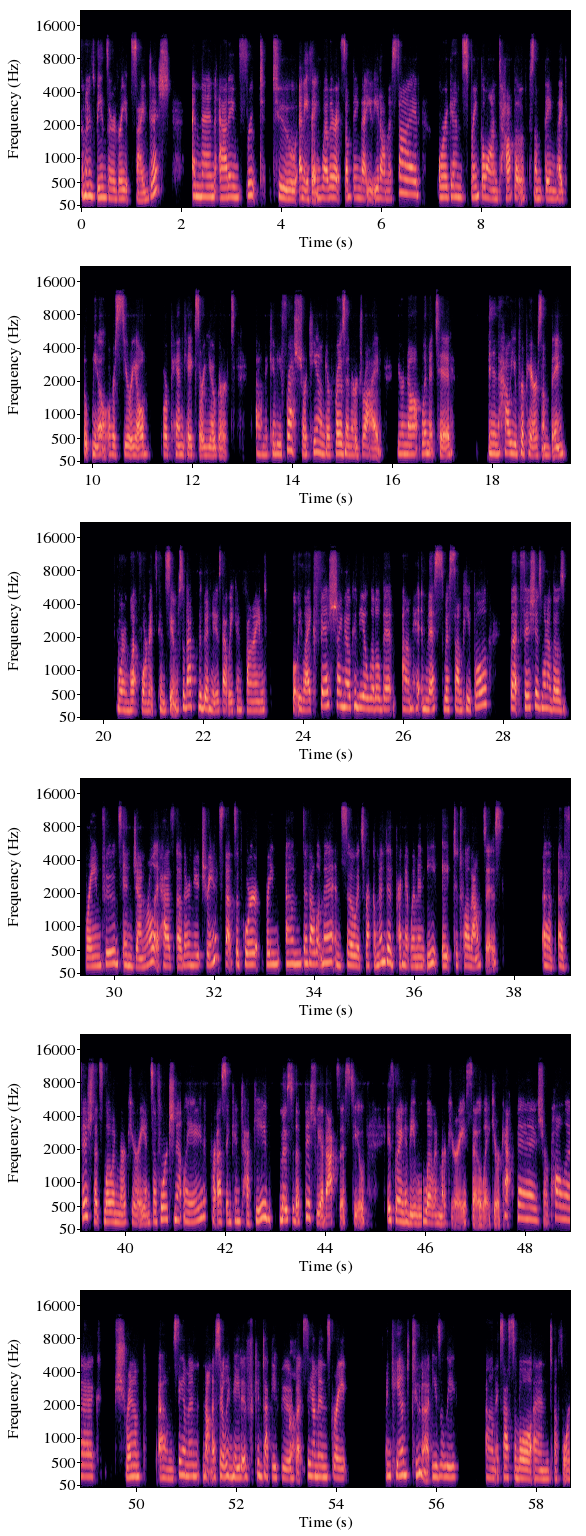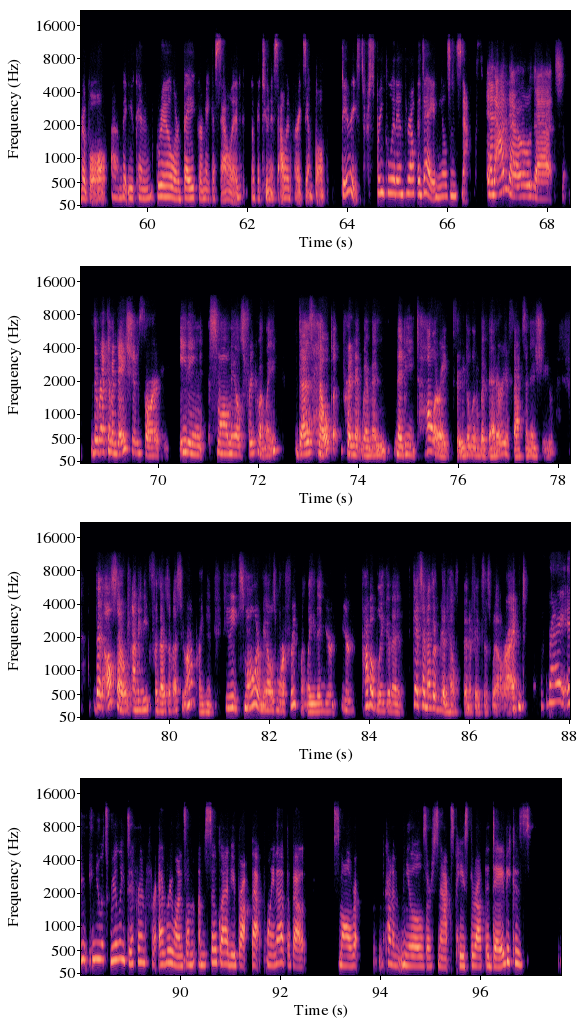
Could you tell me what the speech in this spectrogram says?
Sometimes beans are a great side dish. And then adding fruit to anything, whether it's something that you eat on the side or again, sprinkle on top of something like oatmeal or cereal or pancakes or yogurt. Um, it can be fresh or canned or frozen or dried. You're not limited in how you prepare something or in what form it's consumed. So that's the good news that we can find what we like. Fish, I know, can be a little bit um, hit and miss with some people, but fish is one of those brain foods in general. It has other nutrients that support brain um, development. And so it's recommended pregnant women eat eight to 12 ounces of, of fish that's low in mercury. And so, fortunately for us in Kentucky, most of the fish we have access to is going to be low in mercury. So, like your catfish or pollock, shrimp, um, salmon, not necessarily native Kentucky food, but salmon's great. And canned tuna, easily um, accessible and affordable um, that you can grill or bake or make a salad, like a tuna salad, for example. Dairy, sprinkle it in throughout the day, meals and snacks. And I know that the recommendation for eating small meals frequently does help pregnant women maybe tolerate food a little bit better if that's an issue. But also, I mean, for those of us who aren't pregnant, if you eat smaller meals more frequently, then you're you're probably going to get some other good health benefits as well, right? Right. And you know, it's really different for everyone. So I'm I'm so glad you brought that point up about small kind of meals or snacks paced throughout the day because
